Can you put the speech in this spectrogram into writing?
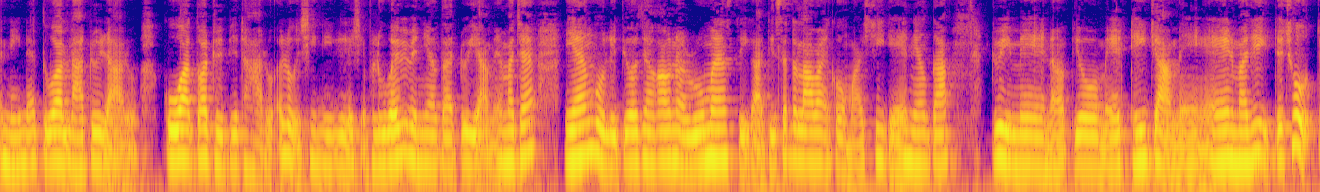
အနေနဲ့ तू ကလာတွေ့တာတို့ကိုကသွားတွေ့ပြထားတို့အဲ့လိုအခြေအနေလေးလည်းရှိဘယ်လိုပဲဖြစ်ဖြစ်ညောက်သားတွေ့ရမယ်။မချမ်းရန်ကိုလေပြောကြကောင်းတဲ့ romance တွေကဒီ17လပိုင်းအကုန်မှာရှိတယ်။ညောက်သားတွေ့မယ်เนาะပြောမယ်ဒိတ်ကြမယ်။အဲဒီမှာကြီးတချို့တ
